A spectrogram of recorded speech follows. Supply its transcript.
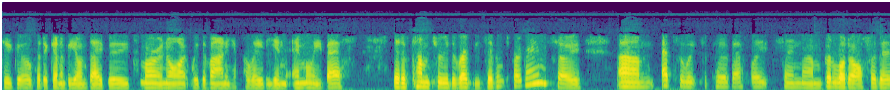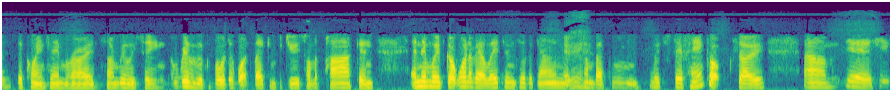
two girls that are going to be on debut tomorrow night with Evania Pelite and Emily Bass that have come through the Rugby Sevens program. So, um, absolute superb athletes and um, got a lot to offer the, the Queensland Maroons. So I'm really seeing, I'm really looking forward to what they can produce on the park. And, and then we've got one of our legends of the game that's yeah. come back in with Steph Hancock. So, um, yeah, she's,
